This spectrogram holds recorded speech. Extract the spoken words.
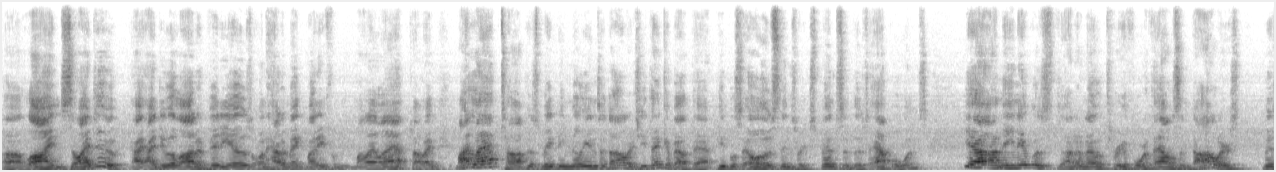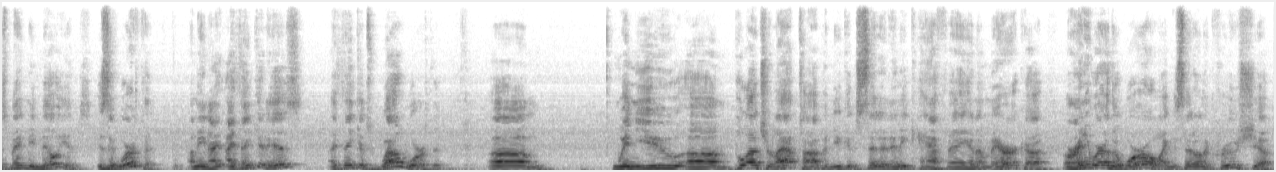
uh, lines. So I do. I, I, do a lot of videos on how to make money from my laptop. I, my laptop has made me millions of dollars. You think about that. People say oh those things are expensive those Apple ones. Yeah I mean it was I don't know three or four thousand dollars but it's made me millions. Is it worth it? I mean I, I think it is. I think it's well worth it. Um, when you um, pull out your laptop and you can sit at any cafe in America or anywhere in the world I can sit on a cruise ship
